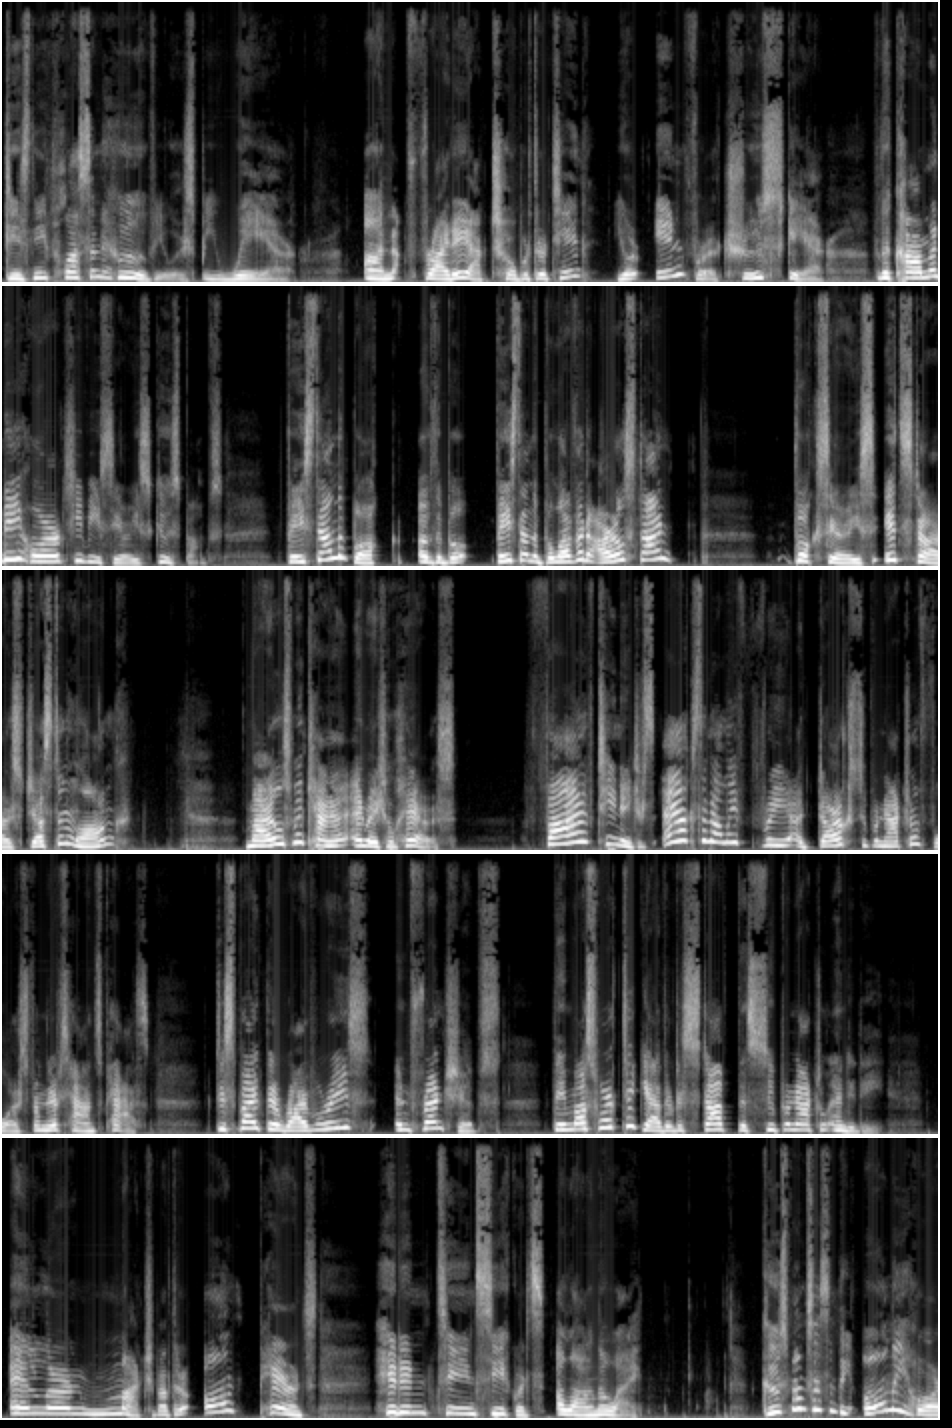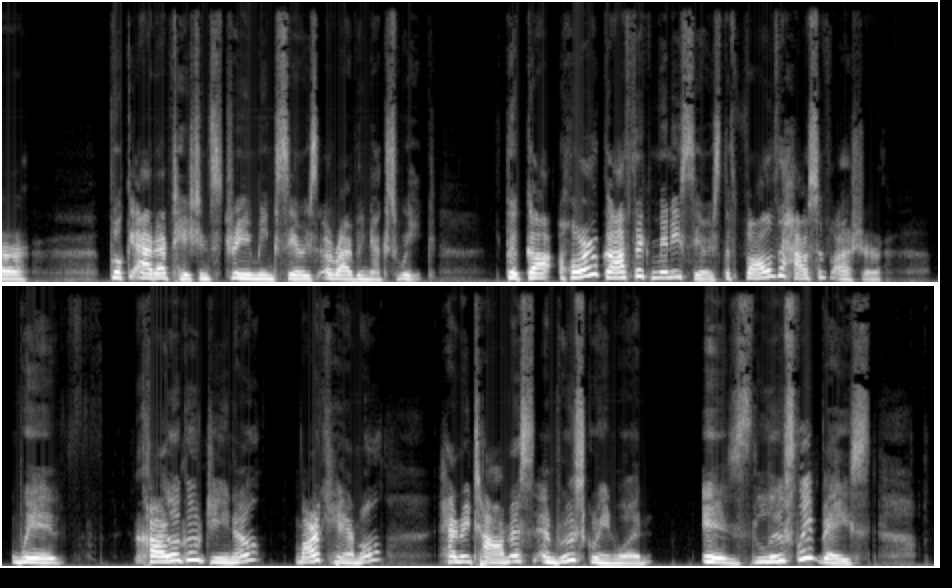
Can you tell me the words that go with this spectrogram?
Disney Plus and Hulu viewers, beware. On Friday, October 13th, you're in for a true scare for the comedy horror TV series Goosebumps. Based on the book of the based on the beloved R.L. Stine book series, it stars Justin Long, Miles McKenna, and Rachel Harris. Five teenagers accidentally free a dark supernatural force from their town's past. Despite their rivalries and friendships, they must work together to stop the supernatural entity and learn much about their own parents' hidden teen secrets along the way. Goosebumps isn't the only horror book adaptation streaming series arriving next week. The go- horror gothic miniseries, The Fall of the House of Usher, with Carla Gugino, Mark Hamill, Henry Thomas, and Bruce Greenwood, is loosely based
